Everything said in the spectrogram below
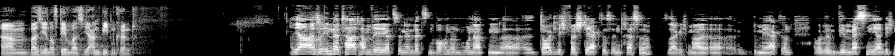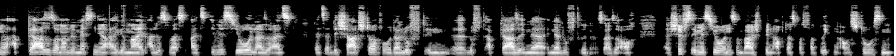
ähm, basierend auf dem, was ihr anbieten könnt. Ja, also in der Tat haben wir jetzt in den letzten Wochen und Monaten äh, deutlich verstärktes Interesse, sage ich mal, äh, gemerkt. Und aber wir, wir messen ja nicht nur Abgase, sondern wir messen ja allgemein alles, was als Emission, also als letztendlich Schadstoffe oder Luft in äh, Luftabgase in der in der Luft drin ist. Also auch Schiffsemissionen zum Beispiel, auch das, was Fabriken ausstoßen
